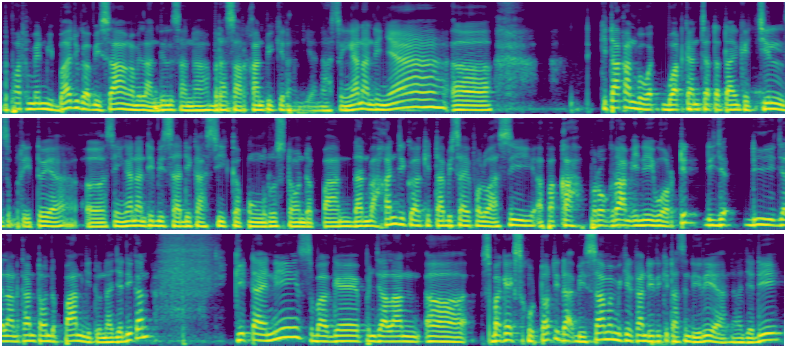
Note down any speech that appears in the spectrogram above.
Departemen miba juga bisa ngambil andil di sana berdasarkan pikiran dia. Nah, sehingga nantinya eh, kita akan buat buatkan catatan kecil seperti itu ya eh, sehingga nanti bisa dikasih ke pengurus tahun depan dan bahkan juga kita bisa evaluasi apakah program ini worth it dija- dijalankan tahun depan gitu. Nah, jadi kan kita ini sebagai penjalan eh, sebagai eksekutor tidak bisa memikirkan diri kita sendiri ya. Nah, jadi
